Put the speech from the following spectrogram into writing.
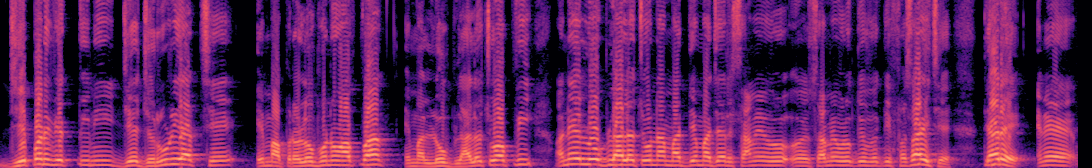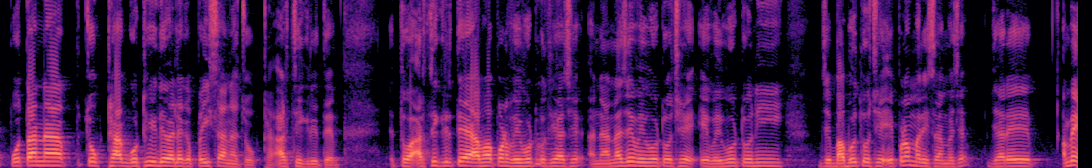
જે પણ વ્યક્તિની જે જરૂરિયાત છે એમાં પ્રલોભનો આપવા, એમાં લોભ લાલચો આપવી અને લોભ લાલચોના માધ્યમમાં જ્યારે સામે સામે વળગતો વ્યક્તિ ફસાય છે, ત્યારે એને પોતાના ચોકઠા ગોઠવી દેવા એટલે કે પૈસાના ચોકઠા આર્થિક રીતે. તો આર્થિક રીતે આમાં પણ વહીવટો થયા છે અને આના જે વહીવટો છે એ વહીવટોની જે બાબતો છે એ પણ મારી સામે છે. જ્યારે અમે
